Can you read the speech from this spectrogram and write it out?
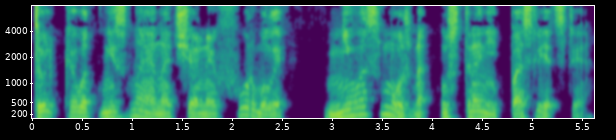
Только вот не зная начальной формулы, невозможно устранить последствия.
